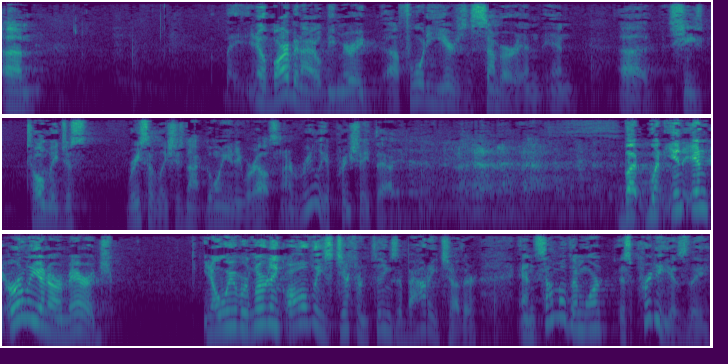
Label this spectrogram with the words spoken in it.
Um, you know, Barb and I will be married uh, 40 years this summer, and, and uh, she told me just recently she's not going anywhere else, and I really appreciate that. but when in, in early in our marriage, you know, we were learning all these different things about each other, and some of them weren't as pretty as they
